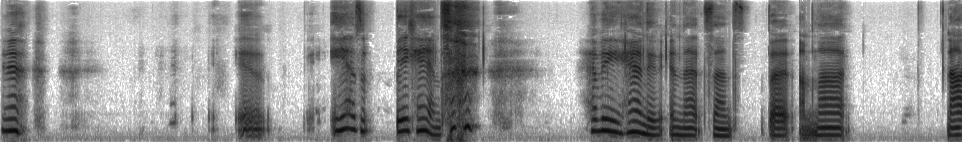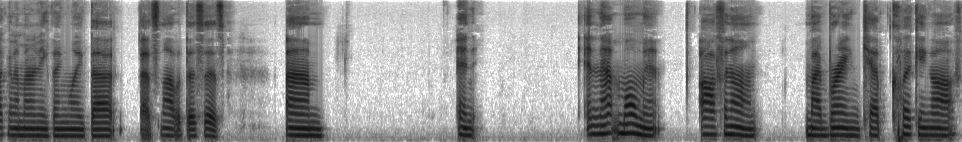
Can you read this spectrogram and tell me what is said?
yeah, he has big hands. heavy handed in that sense, but I'm not knocking him or anything like that. That's not what this is. Um, and in that moment, off and on, my brain kept clicking off.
